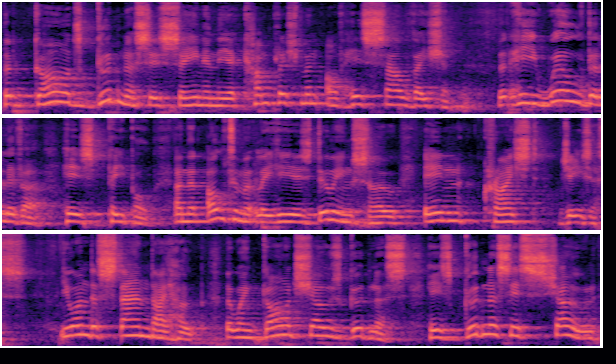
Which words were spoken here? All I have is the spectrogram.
That God's goodness is seen in the accomplishment of his salvation. That he will deliver his people. And that ultimately he is doing so in Christ Jesus. You understand, I hope, that when God shows goodness, His goodness is shown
